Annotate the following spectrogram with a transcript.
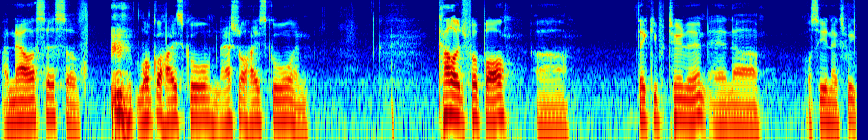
analysis of local high school, national high school, and college football. Uh, thank you for tuning in, and uh, we'll see you next week.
